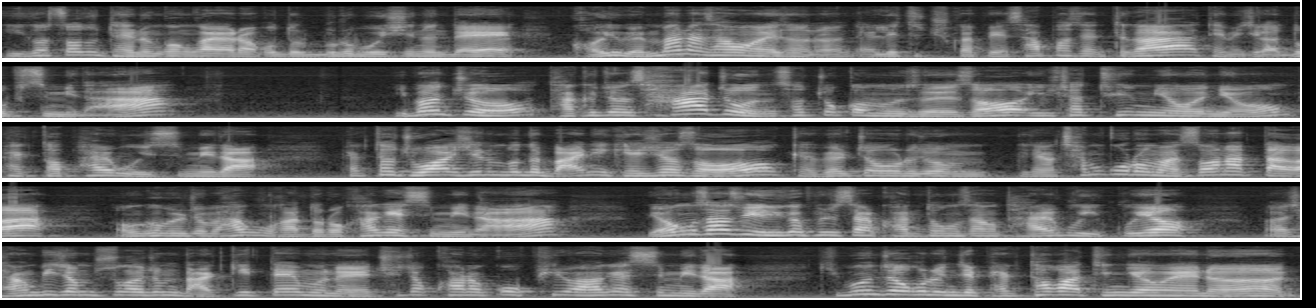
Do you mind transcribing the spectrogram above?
이거 써도 되는 건가요? 라고도 물어보시는데 거의 웬만한 상황에서는 엘리트 추가 피해 4%가 데미지가 높습니다. 이번 주 다크존 4존 서쪽 검문소에서 1차 투입 요원용 벡터 팔고 있습니다. 벡터 좋아하시는 분들 많이 계셔서 개별적으로 좀 그냥 참고로만 써놨다가 언급을 좀 하고 가도록 하겠습니다. 명사수 일격필살 관통상 달고 있고요. 어, 장비 점수가 좀 낮기 때문에 최적화는 꼭 필요하겠습니다. 기본적으로 이제 벡터 같은 경우에는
